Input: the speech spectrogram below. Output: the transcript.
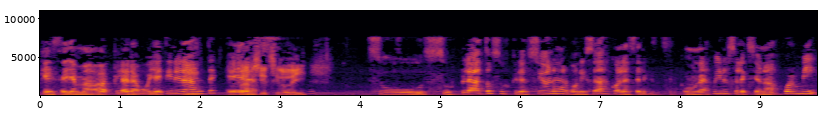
que se llamaba Claraboya Itinerante, que era su- sus platos, sus creaciones armonizadas con, la con unos vinos seleccionados por mí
